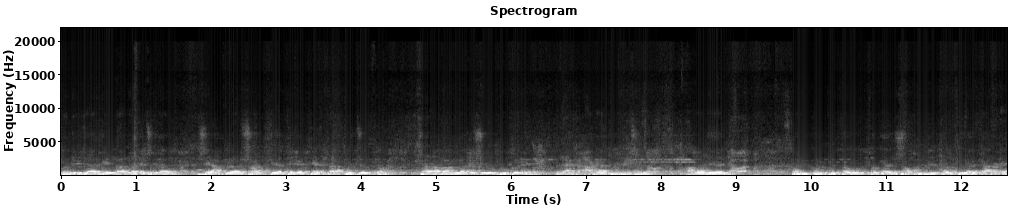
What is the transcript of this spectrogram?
ঘূর্ণিঝড় বিমাল হয়েছিল, সে আপনারা সাতক্ষীরা থেকে টেকনা পর্যন্ত সারা বাংলাদেশের উপকূলে এটা আঘাত এনেছিল আমাদের পরিকল্পিত উদ্যোগের, সমন্বিত উদ্যোগের কারণে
